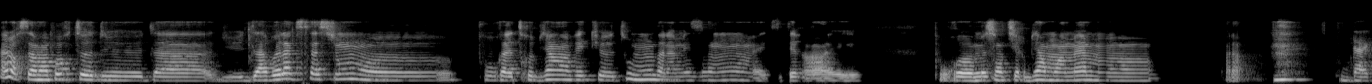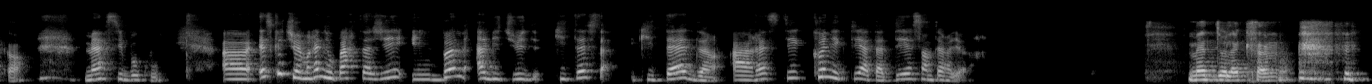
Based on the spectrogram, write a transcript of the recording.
Alors, ça m'apporte de, la, relaxation euh, pour être bien avec euh, tout le monde à la maison, etc. Et pour euh, me sentir bien moi-même. voilà. D'accord. Merci beaucoup. Est-ce que tu aimerais nous partager une bonne habitude qui t'aide à rester connecté à ta déesse intérieure? Mettre de la crème.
